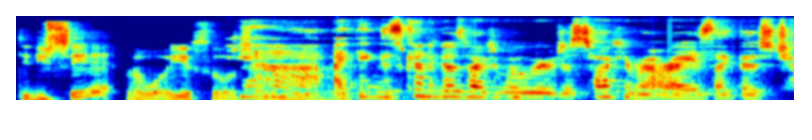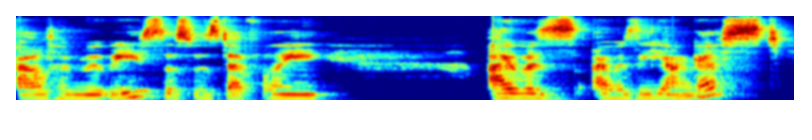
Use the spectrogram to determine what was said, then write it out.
Did you see it? Or what are your thoughts? Yeah, I think this kind of goes back to what we were just talking about, right? It's like those childhood movies. This was definitely I was I was the youngest,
